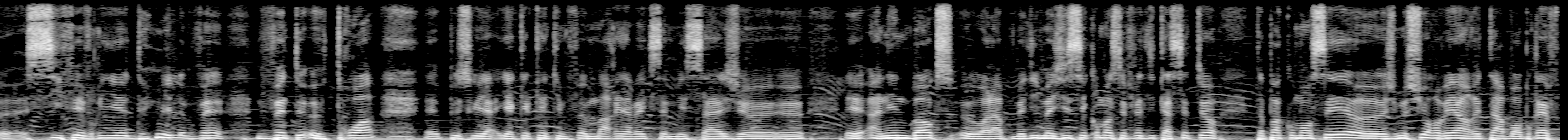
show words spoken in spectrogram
euh, 6 février 2023, euh, puisqu'il y a, quelqu'un qui me fait marrer avec ses messages euh, et un inbox, euh, voilà, me dit, mais c'est comment se fait-il qu'à 7 heures, t'as pas commencé, euh, je me suis réveillé en retard, bon bref,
